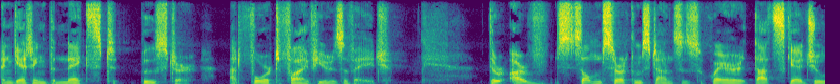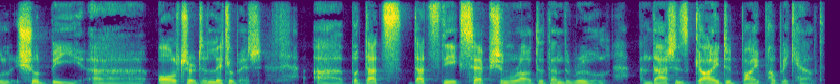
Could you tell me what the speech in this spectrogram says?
and getting the next booster at four to five years of age. There are some circumstances where that schedule should be uh, altered a little bit, uh, but that's that's the exception rather than the rule, and that is guided by public health.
